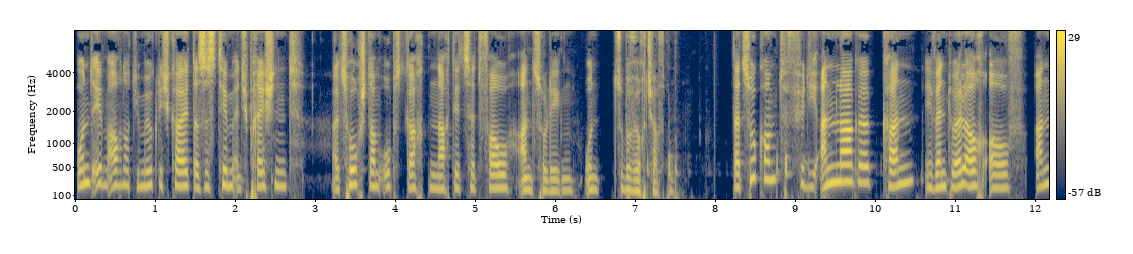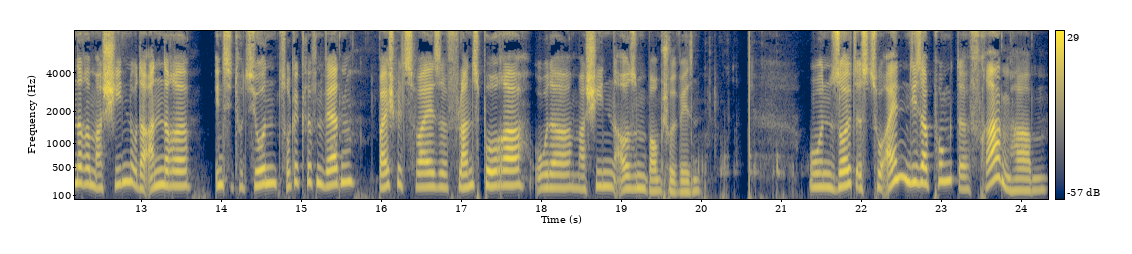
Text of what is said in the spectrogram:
und eben auch noch die Möglichkeit, das System entsprechend als Hochstamm-Obstgarten nach DZV anzulegen und zu bewirtschaften. Dazu kommt, für die Anlage kann eventuell auch auf andere Maschinen oder andere Institutionen zurückgegriffen werden, beispielsweise Pflanzbohrer oder Maschinen aus dem Baumschulwesen. Und sollte es zu einem dieser Punkte Fragen haben,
